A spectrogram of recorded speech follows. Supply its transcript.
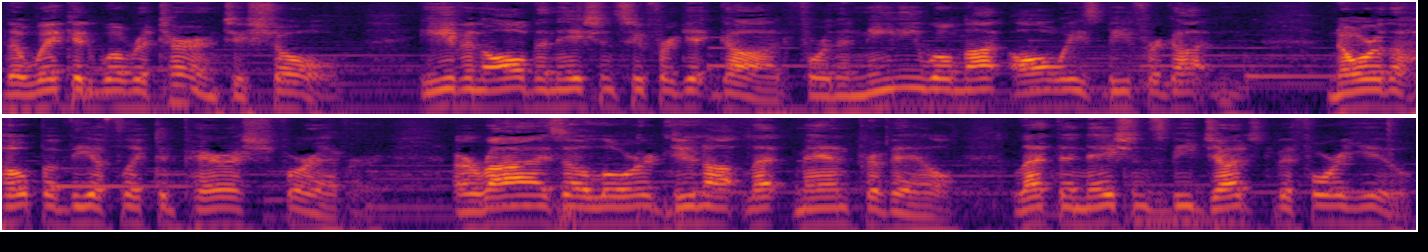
The wicked will return to Sheol, even all the nations who forget God, for the needy will not always be forgotten, nor the hope of the afflicted perish forever. Arise, O Lord, do not let man prevail. Let the nations be judged before you.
